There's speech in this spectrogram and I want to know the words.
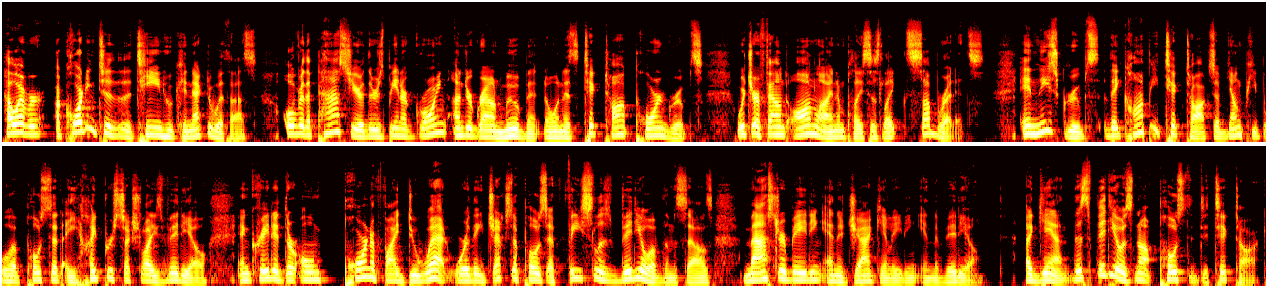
However, according to the teen who connected with us, over the past year there's been a growing underground movement known as TikTok porn groups, which are found online in places like subreddits. In these groups, they copy TikToks of young people who have posted a hypersexualized video and created their own pornified duet where they juxtapose a faceless video of themselves masturbating and ejaculating in the video. Again, this video is not posted to TikTok,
